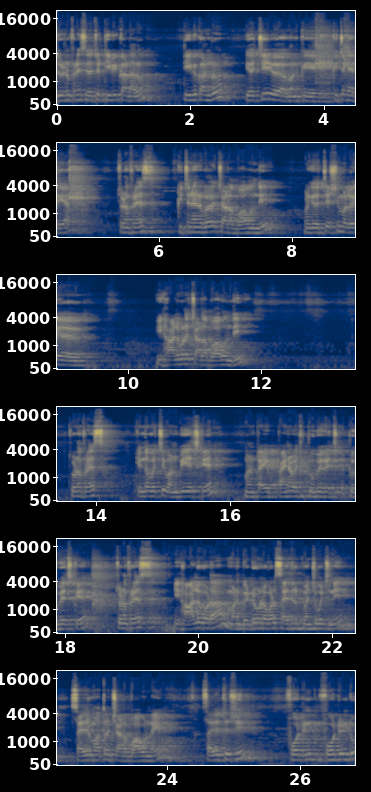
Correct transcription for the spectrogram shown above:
చూడండి ఫ్రెండ్స్ ఇది వచ్చి టీవీ కార్నరు టీవీ కార్నరు ఇది వచ్చి మనకి కిచెన్ ఏరియా చూడండి ఫ్రెండ్స్ కిచెన్ ఏరియా కూడా చాలా బాగుంది. మనకి ఇది వచ్చేసి మళ్ళీ ఈ హాల్ కూడా చాలా బాగుంది. చూడండి ఫ్రెండ్స్ కింద వచ్చి వన్ బిహెచ్కే మన టైప్ పైన వచ్చి two B H two BHK చూడండి ఫ్రెండ్స్ ఈ హాల్ కూడా మన బెడ్రూమ్లో కూడా సైజులు మంచిగా వచ్చినాయి. సైజులు మాత్రం చాలా బాగున్నాయి. సైజ్ వచ్చేసి ఫోర్టీన్ ఫోర్టీన్ టు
